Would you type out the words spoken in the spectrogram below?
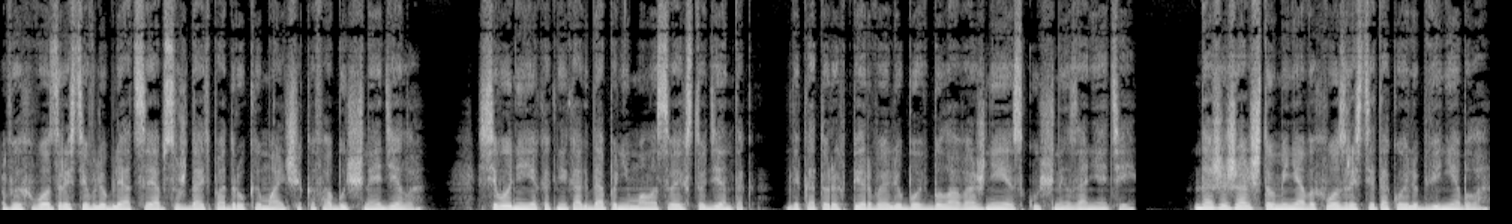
В их возрасте влюбляться и обсуждать подруг и мальчиков — обычное дело. Сегодня я как никогда понимала своих студенток, для которых первая любовь была важнее скучных занятий. Даже жаль, что у меня в их возрасте такой любви не было.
